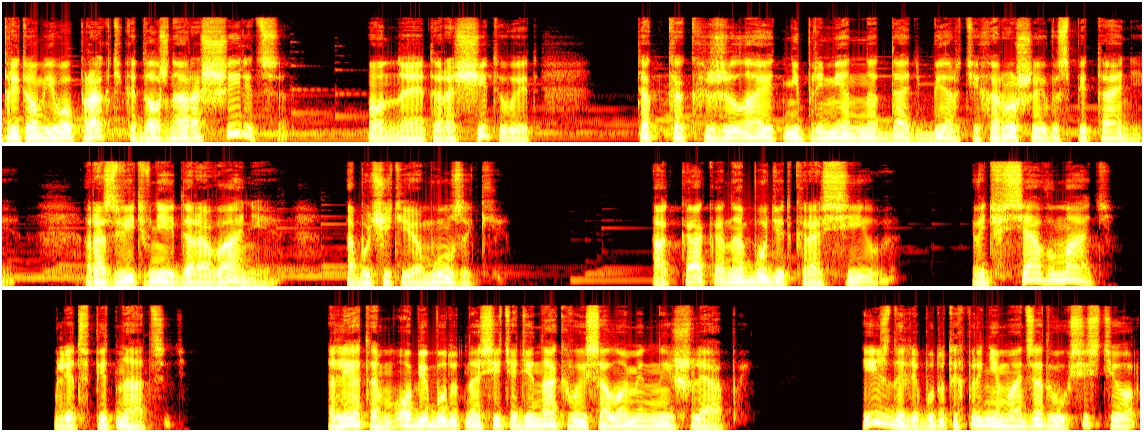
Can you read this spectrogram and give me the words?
Притом его практика должна расшириться. Он на это рассчитывает, так как желает непременно дать Берти хорошее воспитание, развить в ней дарование, обучить ее музыке. А как она будет красива! Ведь вся в мать, лет в пятнадцать. Летом обе будут носить одинаковые соломенные шляпы. Издали будут их принимать за двух сестер.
